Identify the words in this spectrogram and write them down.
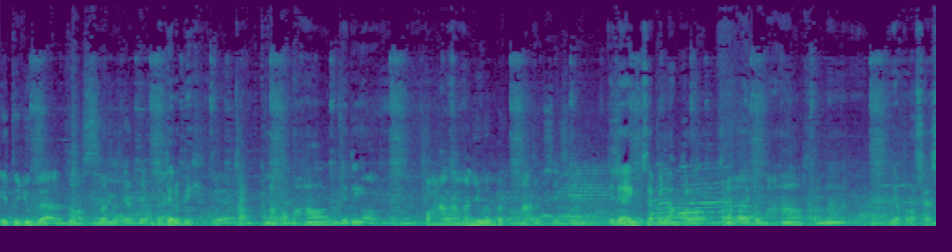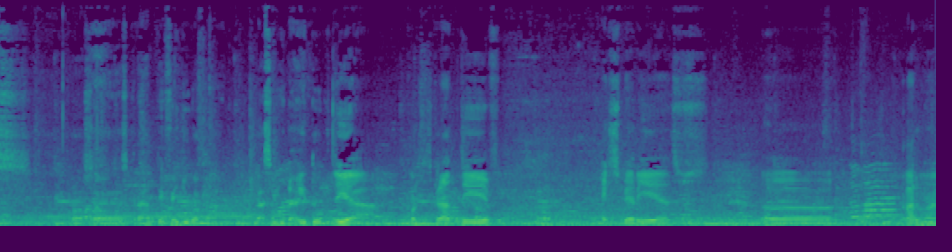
itu juga untuk proses kreatif berarti lebih kenapa mahal? Jadi pengalaman juga berpengaruh sih sih. Jadi Aing bisa bilang kalau kenapa itu mahal? Karena ya proses proses kreatifnya juga nggak nggak semudah itu gitu. Iya proses kreatif experience eh, karena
